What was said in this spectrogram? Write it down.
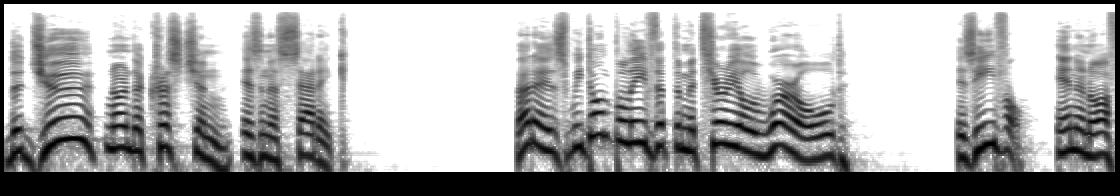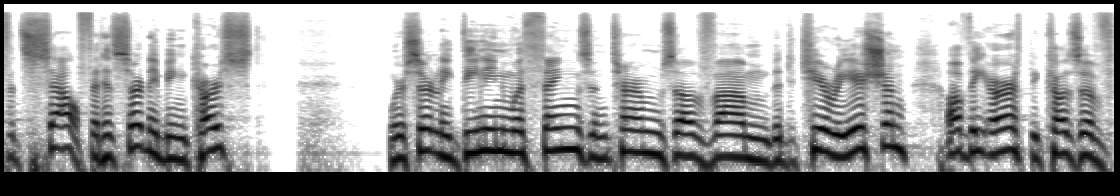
the Jew nor the Christian is an ascetic. That is, we don't believe that the material world is evil in and of itself. It has certainly been cursed. We're certainly dealing with things in terms of um, the deterioration of the earth because of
